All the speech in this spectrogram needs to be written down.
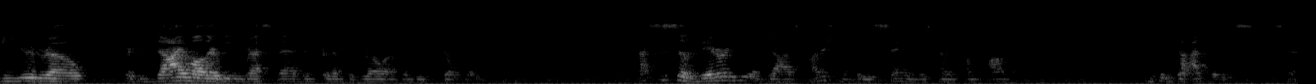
in utero or to die while they're being breastfed than for them to grow up and be killed later. That's the severity of God's punishment that he's saying is going to come upon them. Because God hates sin.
